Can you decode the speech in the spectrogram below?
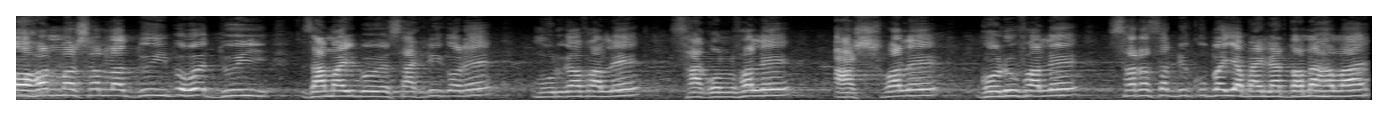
অহন মার্শাল্লাহ দুই বউ- দুই জামাই বউয়ে চাকরি করে, মুরগা ফালে, ছাগল ফালে, আঁশ ফালে, গরু ফালে, সারা সাবরি কুবাইয়া বাইলার দানা হালায়,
